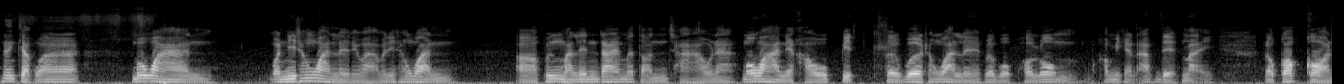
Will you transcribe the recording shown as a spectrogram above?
เนื่องจากว่าเมื่อวานวันนี้ทั้งวันเลยดีกว่า วันนี้ทั้งวันเอ่อเพิ่งมาเล่นได้เมื่อตอนเช้านะ เมื่อวานเนี่ยเขาปิดเซิร์ฟเวอร์ทั้งวันเลย ระบบเขาล่มเขามีการอัปเดตใหม่ แล้วก็ก่อน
